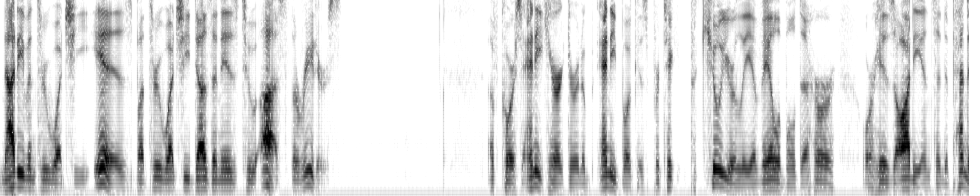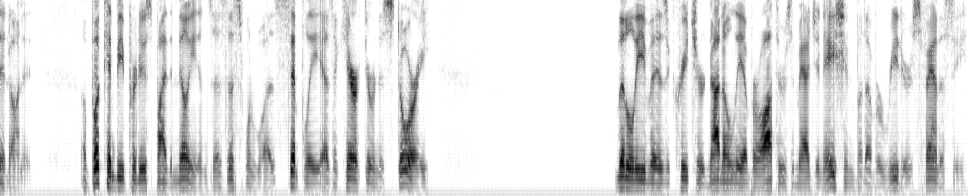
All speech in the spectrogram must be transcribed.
not even through what she is, but through what she does and is to us, the readers. Of course, any character in a, any book is partic- peculiarly available to her or his audience and dependent on it. A book can be produced by the millions, as this one was, simply as a character in a story. Little Eva is a creature not only of her author's imagination, but of her reader's fantasy.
